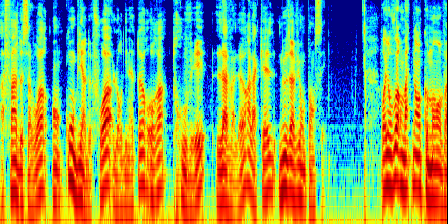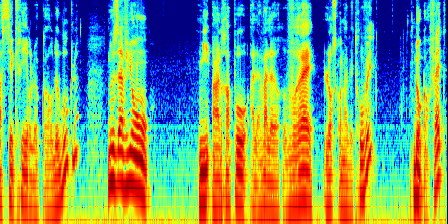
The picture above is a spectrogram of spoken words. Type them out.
afin de savoir en combien de fois l'ordinateur aura trouvé la valeur à laquelle nous avions pensé. Voyons voir maintenant comment va s'écrire le corps de boucle. Nous avions mis un drapeau à la valeur vraie lorsqu'on avait trouvé. Donc en fait,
